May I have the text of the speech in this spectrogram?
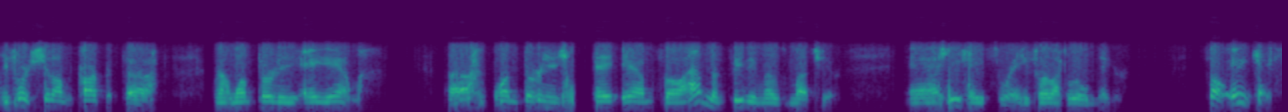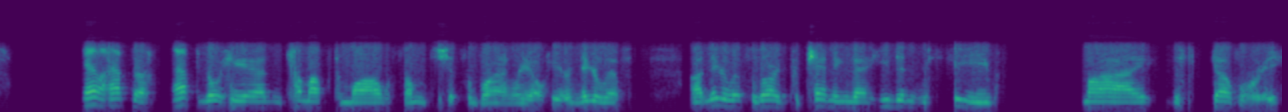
he sort of shit on the carpet uh, around 1:30 a.m. Uh, 1:30 a.m. So I haven't been feeding him as much here, and he hates rain. He's sort of like a little nigger. So, any case, and I have to I have to go ahead and come up tomorrow with some shit for Brian Rio here. Nigger Lips, uh, Nigger Lips was already pretending that he didn't receive my discovery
